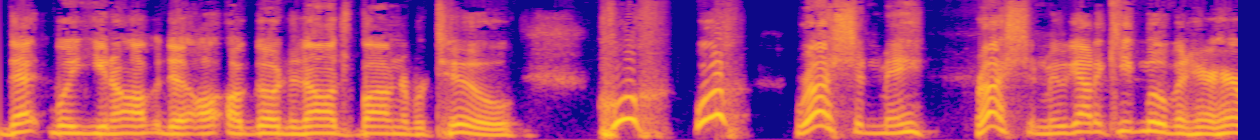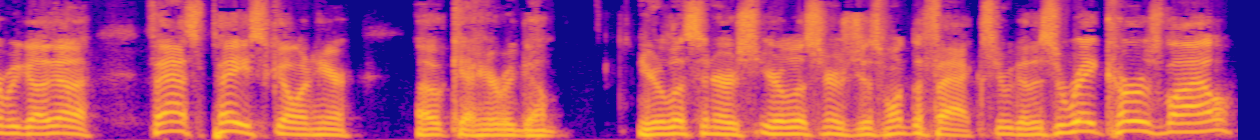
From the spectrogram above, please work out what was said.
that well, you know, I'll, I'll, go to knowledge bomb number two. Whew, whew, rushing me, rushing me. We got to keep moving here. Here we go. We got a fast pace going here. Okay, here we go. Your listeners, your listeners just want the facts. Here we go. This is Ray Kurzweil.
